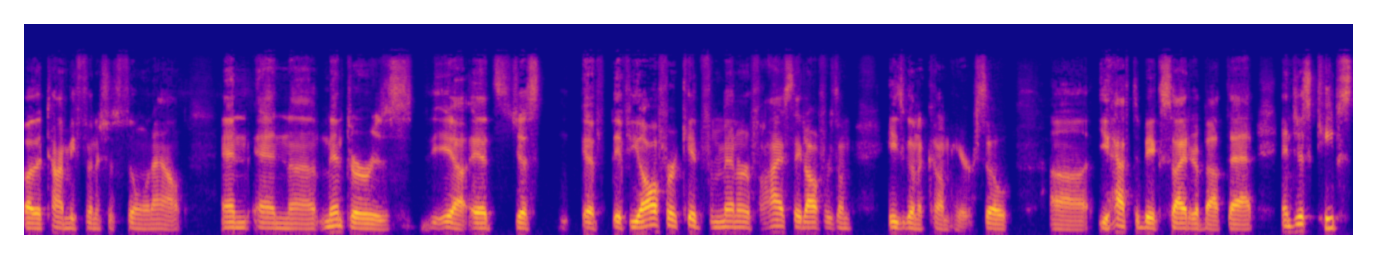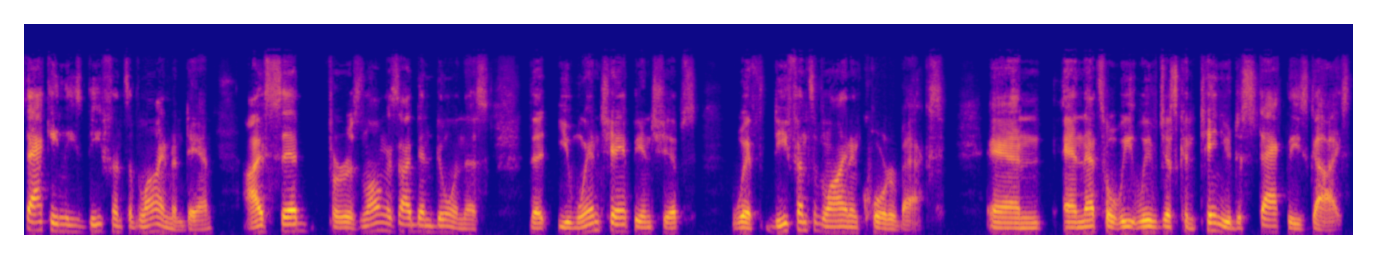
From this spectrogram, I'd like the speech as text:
by the time he finishes filling out and and uh, mentor is yeah it's just if if you offer a kid from mentor if ohio state offers him he's going to come here so uh, you have to be excited about that. And just keep stacking these defensive linemen dan. I've said for as long as i've been doing this that you win championships with defensive line and quarterbacks. And and that's what we we've just continued to stack these guys.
